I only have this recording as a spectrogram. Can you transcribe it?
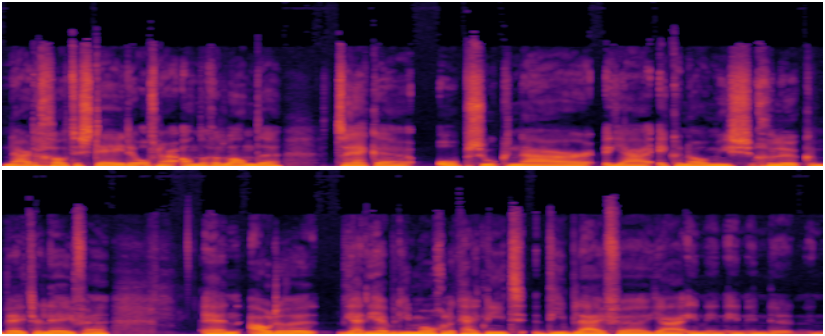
naar de grote steden of naar andere landen trekken op zoek naar ja, economisch geluk, een beter leven. En ouderen, ja, die hebben die mogelijkheid niet. Die blijven ja, in, in, in de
